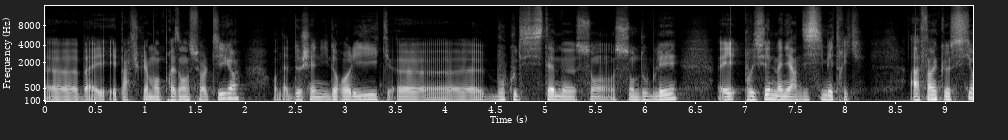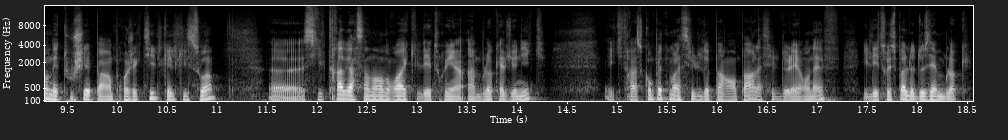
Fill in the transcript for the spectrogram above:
bah, est, particulièrement présent sur le Tigre. On a deux chaînes hydrauliques, beaucoup de systèmes sont, doublés et positionnés de manière dissymétrique afin que si on est touché par un projectile, quel qu'il soit, euh, s'il traverse un endroit et qu'il détruit un, bloc avionique, et qu'il traverse complètement la cellule de part en part, la cellule de l'aéronef, il ne détruise pas le deuxième bloc.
